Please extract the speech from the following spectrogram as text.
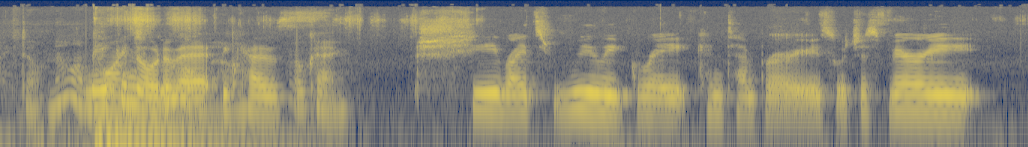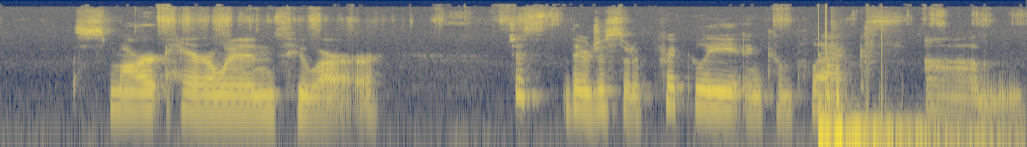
I don't know. I'm Make a note of it now. because Okay. she writes really great contemporaries, which is very smart heroines who are just they're just sort of prickly and complex. Um,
